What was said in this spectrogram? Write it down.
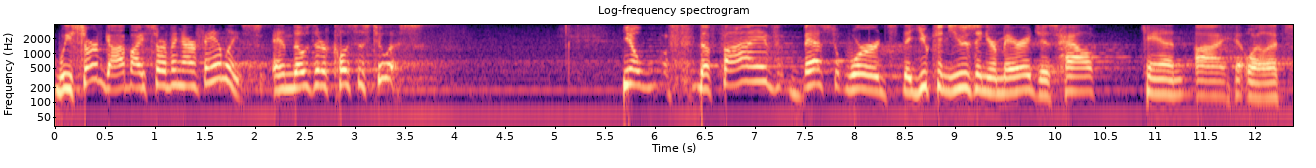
we serve God by serving our families and those that are closest to us. You know, the five best words that you can use in your marriage is how can I? Well, that's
